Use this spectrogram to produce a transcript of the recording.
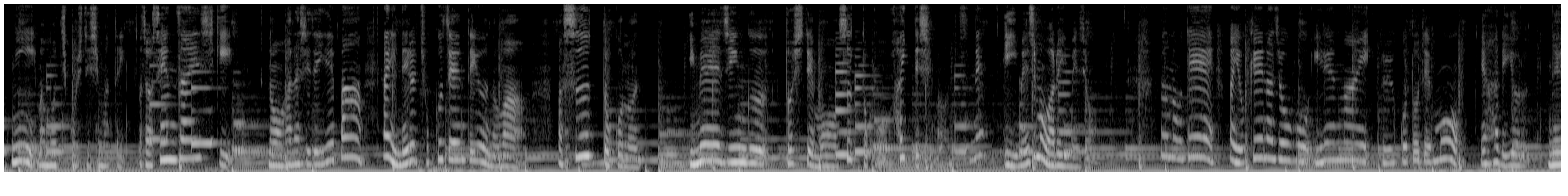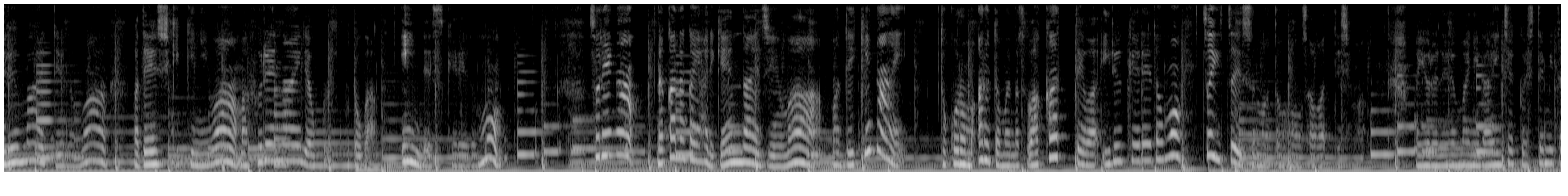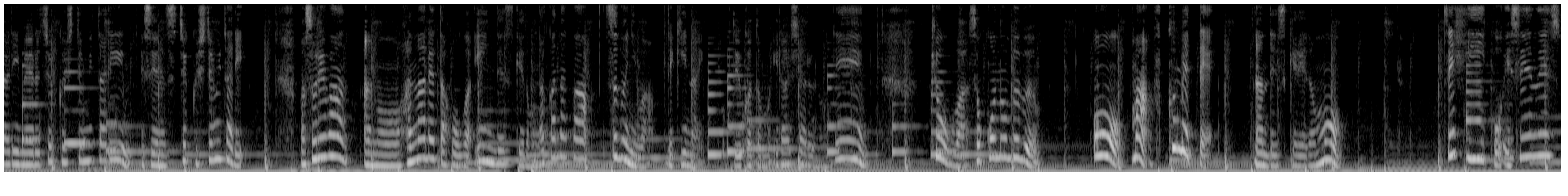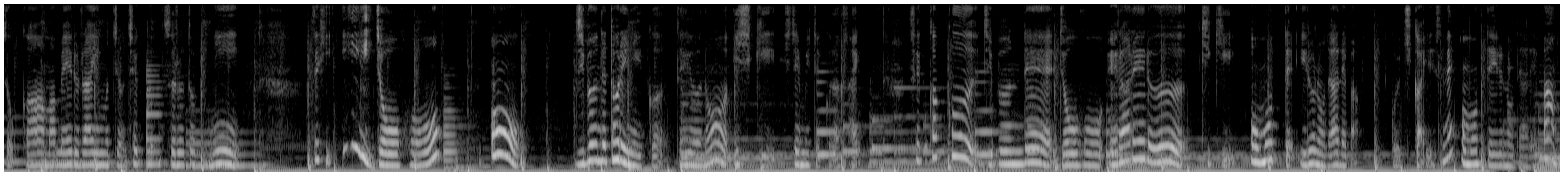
に、まあ、持ち越してしまったりあとは潜在意識のお話で言えばやはり寝る直前っていうのは、まあ、スーッとこのイメージングとしてもスッとこう入ってしまうんですねいいイメージも悪いイメージも。なので、まあ、余計な情報を入れないということでもやはり夜寝る前っていうのは、まあ、電子機器には、ま触れないでおくことがいいんですけれどもそれがなかなかやはり現代人は、まできないところもあると思います。分かってはいるけれどもついついスマートフォンを触ってしまう、まあ、夜寝る前に LINE チェックしてみたりメールチェックしてみたり SNS チェックしてみたり、まあ、それはあの離れた方がいいんですけどもなかなかすぐにはできないという方もいらっしゃるので今日はそこの部分をまあ含めてなんですけれどもぜひこう SNS とか、まあ、メール LINE もちろんチェックする時にぜひいい情報を自分で取りに行くっていうのを意識してみてください。せっかく自分で情報を得られる機器を持っているのであればこういう機会ですね思っているのであれば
